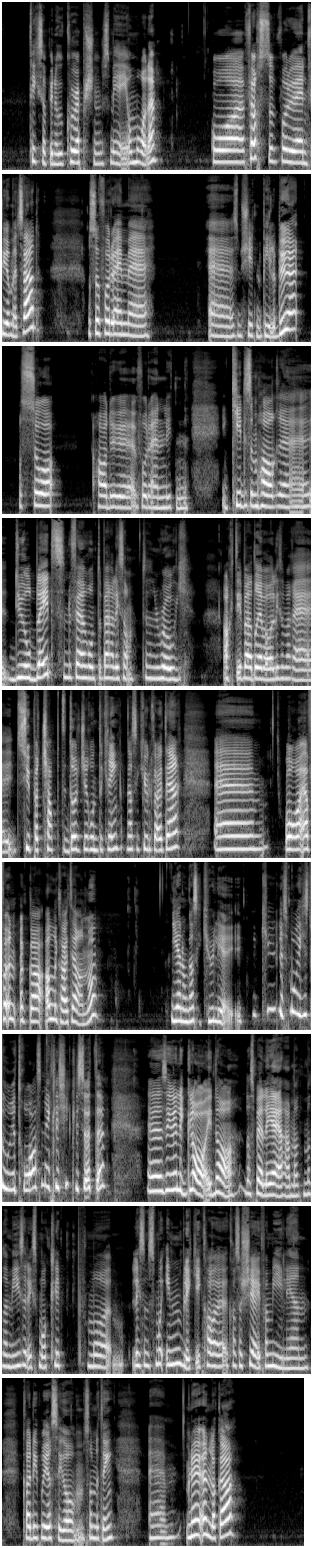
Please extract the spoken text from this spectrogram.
fikse opp i noe corruption som er i området. Og først så får du en fyr med et sverd, og så får du en med eh, som skyter med pil og bue, og så du, får du en liten kid som har uh, dual blades, som du får rundt og bare liksom sånn rogue-aktig, bare driver og liksom bare superkjapt dodger rundt omkring. Ganske kul karakter. Uh, og jeg har fått alle karakterene nå gjennom ganske kule, kule små historietråder som egentlig er skikkelig søte. Uh, Så jeg er veldig glad i dag, da spillet jeg er her, med at han viser deg små klipp, små, liksom små innblikk i hva, hva som skjer i familien, hva de bryr seg om, sånne ting. Um, men jeg unlocka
